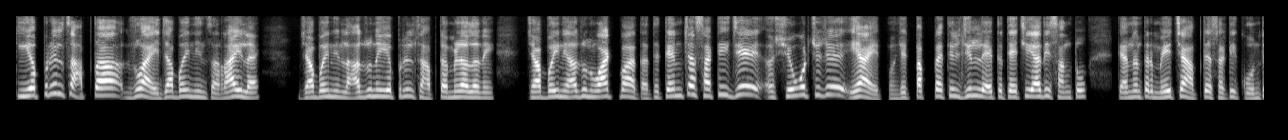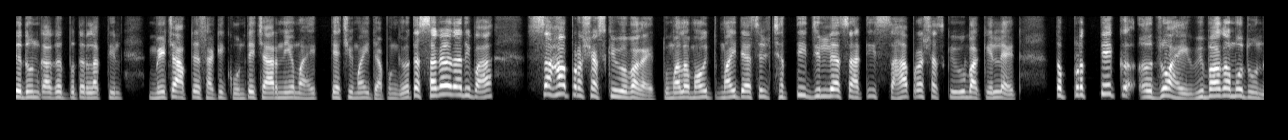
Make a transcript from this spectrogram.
की एप्रिलचा हप्ता जो आहे ज्या बहिणींचा राहिलाय ज्या बहिणीला अजूनही एप्रिलचा हप्ता मिळाला नाही ज्या बहिणी अजून वाट पाहतात तर त्यांच्यासाठी जे शेवटचे जे हे आहेत म्हणजे टप्प्यातील जिल्हे आहेत तर त्याची यादी सांगतो. त्यानंतर मेच्या हप्त्यासाठी कोणते दोन कागदपत्र लागतील? मेच्या हप्त्यासाठी कोणते चार नियम आहेत? त्याची माहिती आपण घेऊ. तर सगळ्यात आधी पहा सहा प्रशासकीय विभाग आहेत. तुम्हाला माहीत माहिती असेल छत्तीस जिल्ह्यासाठी सहा प्रशासकीय विभाग केले आहेत. तर प्रत्येक जो आहे विभागामधून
